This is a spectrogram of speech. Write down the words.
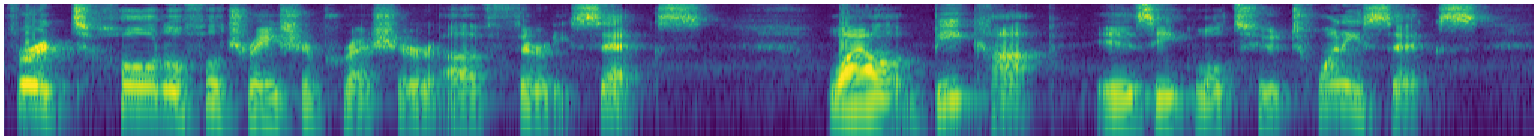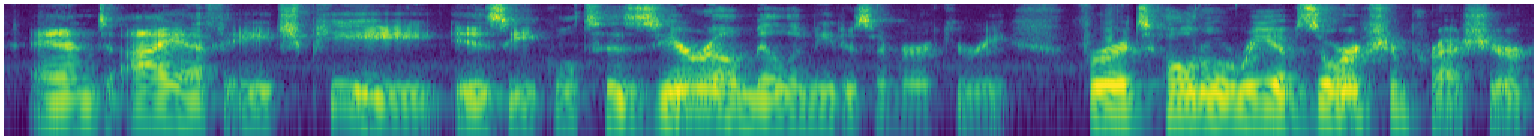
for a total filtration pressure of 36, while BCOP is equal to 26 and IFHP is equal to 0 millimeters of mercury for a total reabsorption pressure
